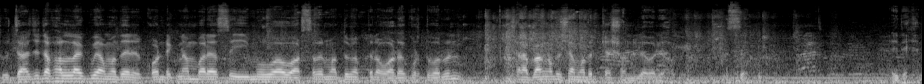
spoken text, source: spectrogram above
তো যার যেটা ভালো লাগবে, আমাদের কন্ট্যাক্ট নাম্বার আছে, ইমো বা হোয়াটসঅ্যাপের মাধ্যমে আপনারা অর্ডার করতে পারবেন। সারা বাংলাদেশে আমাদের ক্যাশ অন ডেলিভারি হবে। ঠিক এই দেখেন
